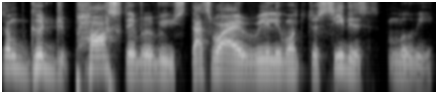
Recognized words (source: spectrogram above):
some good positive reviews. That's why I really wanted to see this movie.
